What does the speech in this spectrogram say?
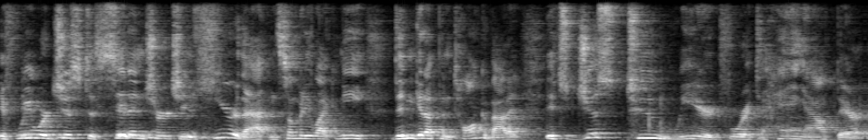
if we were just to sit in church and hear that and somebody like me didn't get up and talk about it, it's just too weird for it to hang out there.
